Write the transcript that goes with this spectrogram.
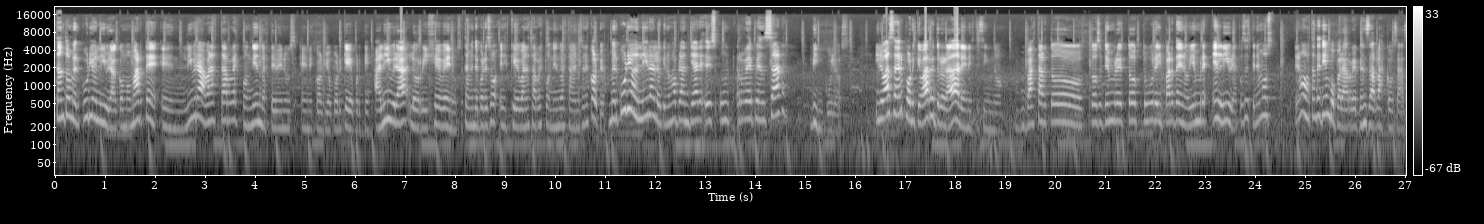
Tanto Mercurio en Libra como Marte en Libra van a estar respondiendo a este Venus en Escorpio. ¿Por qué? Porque a Libra lo rige Venus. Justamente por eso es que van a estar respondiendo a esta Venus en Escorpio. Mercurio en Libra lo que nos va a plantear es un repensar vínculos. Y lo va a hacer porque va a retrogradar en este signo. Va a estar todo, todo septiembre, todo octubre y parte de noviembre en Libra. Entonces tenemos, tenemos bastante tiempo para repensar las cosas.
